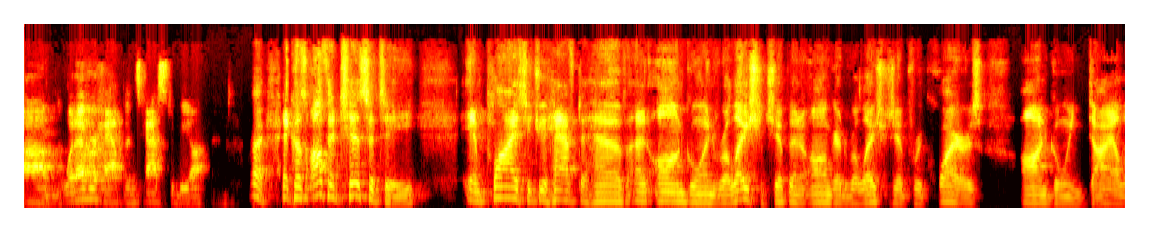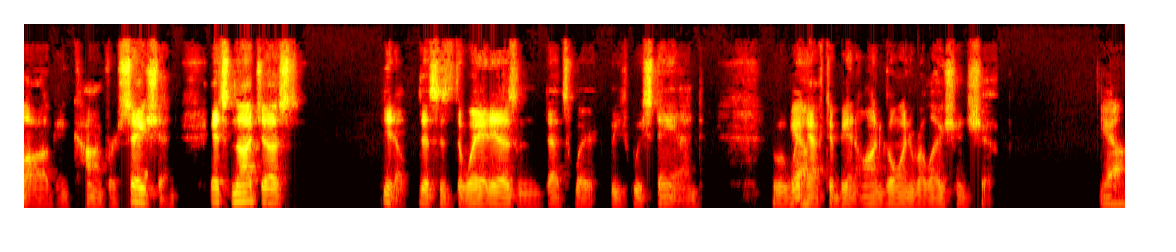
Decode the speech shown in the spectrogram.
Um, whatever happens has to be authentic. Right. Because authenticity implies that you have to have an ongoing relationship, and an ongoing relationship requires ongoing dialogue and conversation. It's not just, you know, this is the way it is and that's where we, we stand. We Yeah. have to be an ongoing relationship. Yeah.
